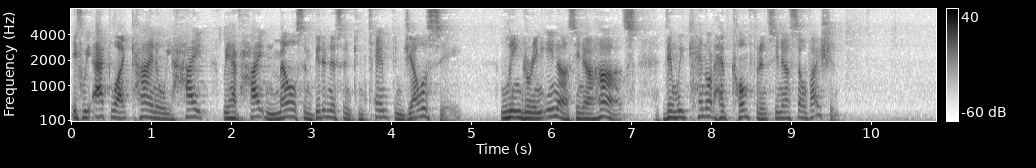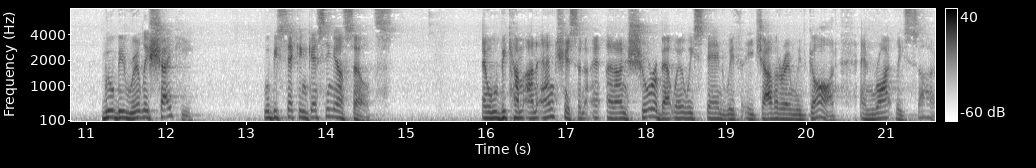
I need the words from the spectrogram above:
if we act like Cain and we hate, we have hate and malice and bitterness and contempt and jealousy lingering in us, in our hearts, then we cannot have confidence in our salvation. We'll be really shaky. We'll be second guessing ourselves. And we'll become unanxious and, and unsure about where we stand with each other and with God, and rightly so.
